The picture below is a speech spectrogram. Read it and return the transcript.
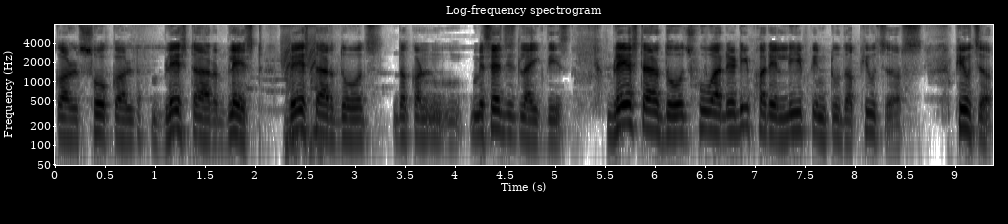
called so-called blessed are blessed. Blessed are those, the message is like this. Blessed are those who are ready for a leap into the futures, future.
